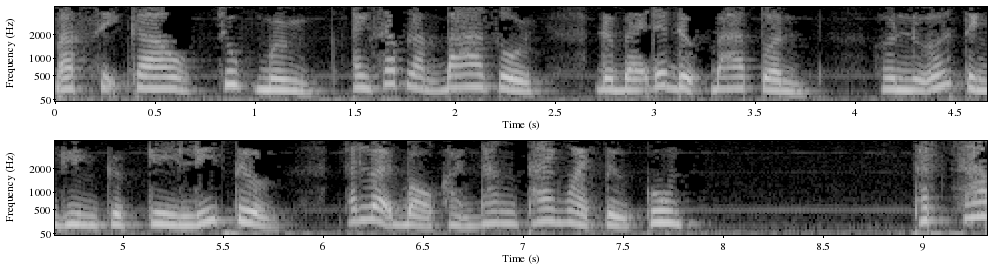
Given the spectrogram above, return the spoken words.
Bác sĩ Cao, chúc mừng, anh sắp làm ba rồi, đứa bé đã được ba tuần. Hơn nữa tình hình cực kỳ lý tưởng, đã loại bỏ khả năng thai ngoài tử cung. Thật sao?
